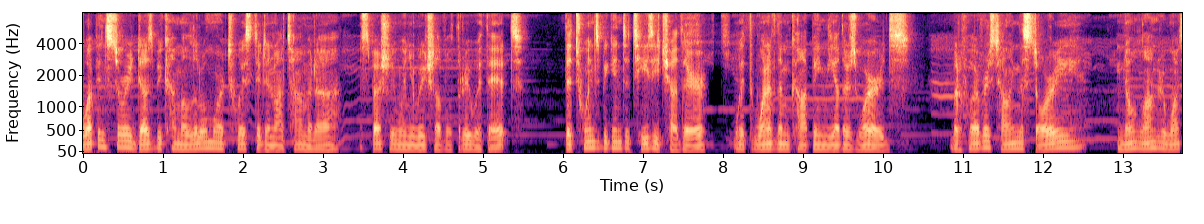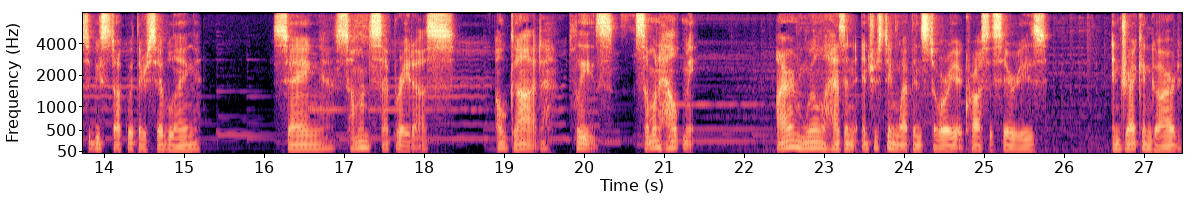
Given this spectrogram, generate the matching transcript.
weapon story does become a little more twisted in Automata, especially when you reach level 3 with it. The twins begin to tease each other, with one of them copying the other's words. But whoever is telling the story no longer wants to be stuck with their sibling, saying, Someone separate us. Oh god, please, someone help me. Iron Will has an interesting weapon story across the series. In Drakengard,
